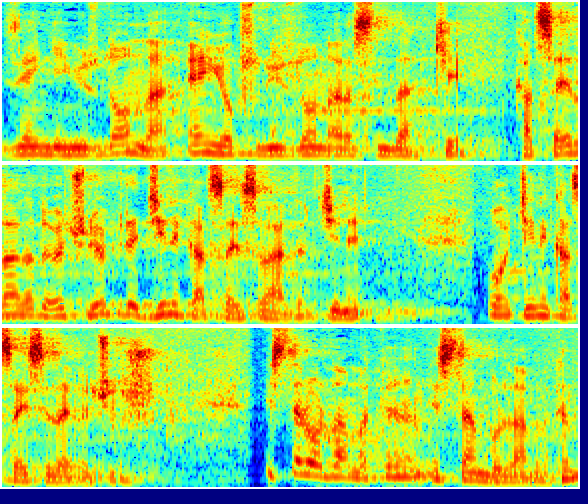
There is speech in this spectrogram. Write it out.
zengin yüzde onla en yoksul yüzde on arasındaki katsayılarla da ölçülüyor. Bir de Cini katsayısı vardır. Cini. O Cini katsayısı da ölçülür. İster oradan bakın, ister buradan bakın.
